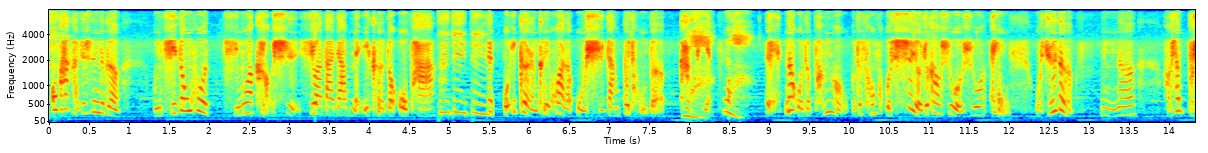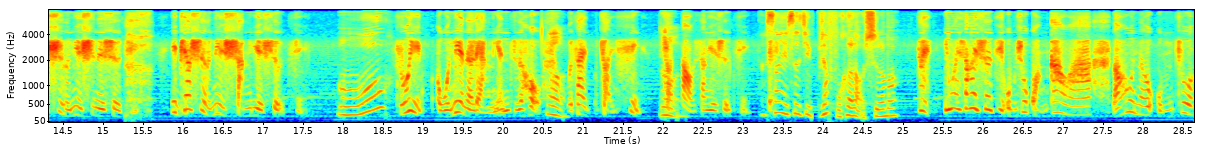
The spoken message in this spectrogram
欧帕卡就是那个。我们期中或期末考试，希望大家每一科都欧趴。对对对，我一个人可以画了五十张不同的卡片。哇！对，那我的朋友，我的同我室友就告诉我说：“哎，我觉得你呢，好像不适合念室内设计，你比较适合念商业设计。”哦，所以我念了两年之后，嗯，我再转系转到商业设计。商业设计比较符合老师了吗？对，因为商业设计，我们做广告啊，然后呢，我们做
